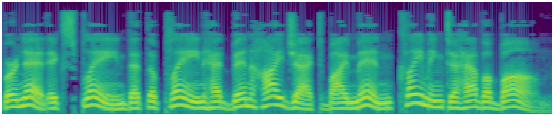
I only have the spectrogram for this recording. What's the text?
Burnett explained that the plane had been hijacked by men claiming to have a bomb.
